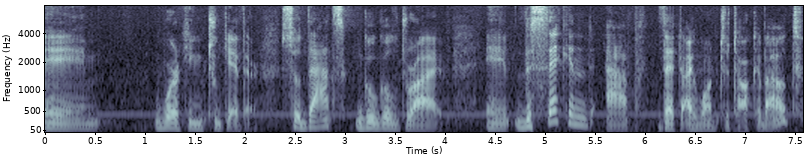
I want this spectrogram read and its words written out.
um, working together. So that's Google Drive. Uh, the second app that I want to talk about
